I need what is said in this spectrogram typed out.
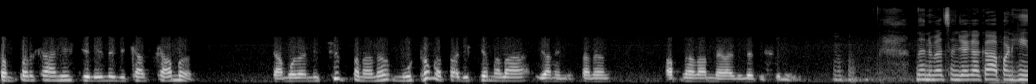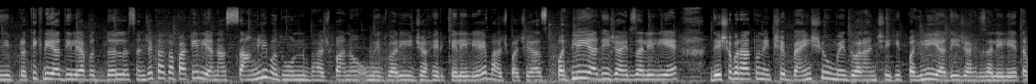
संपर्क आणि केलेले विकास कामं त्यामुळे निश्चितपणानं मोठं मताधिक्य मला या निमित्तानं आपल्याला मिळालेलं दिसून येईल. धन्यवाद संजय काका. आपण ही प्रतिक्रिया दिल्याबद्दल संजय काका पाटील यांना सांगलीमधून भाजपानं उमेदवारी जाहीर केलेली आहे. भाजपाची आज पहिली यादी जाहीर झालेली आहे. देशभरातून एकशे ब्याऐंशी उमेदवारांची ही पहिली यादी जाहीर झालेली आहे. तर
